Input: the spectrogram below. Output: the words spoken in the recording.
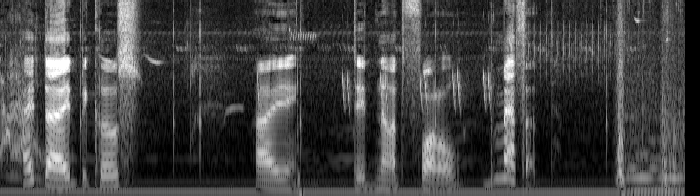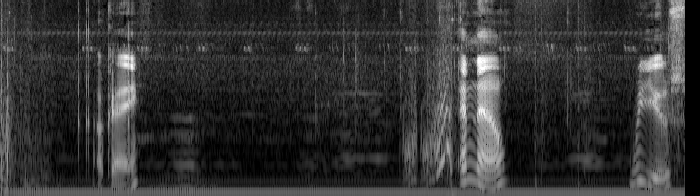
I died because I did not follow the method. Okay. And now we use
